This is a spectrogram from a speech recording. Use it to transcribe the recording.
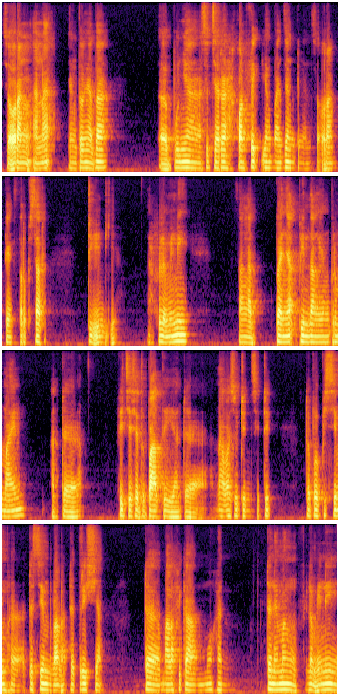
seorang anak yang ternyata uh, punya sejarah konflik yang panjang dengan seorang gangster besar di India. Nah, film ini sangat banyak bintang yang bermain. Ada Vijay Setupati, ada Nawasuddin Siddiq, Bobby Simha, ada Trisha, ada Malafika Mohan. Dan emang film ini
